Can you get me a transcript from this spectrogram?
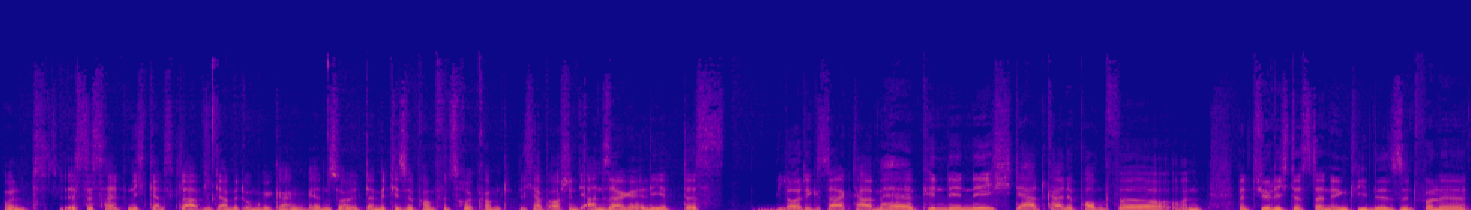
Und es ist halt nicht ganz klar, wie damit umgegangen werden soll, damit diese Pompe zurückkommt. Ich habe auch schon die Ansage erlebt, dass Leute gesagt haben, hä, pin den nicht, der hat keine Pompe. Und natürlich, das ist dann irgendwie eine sinnvolle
